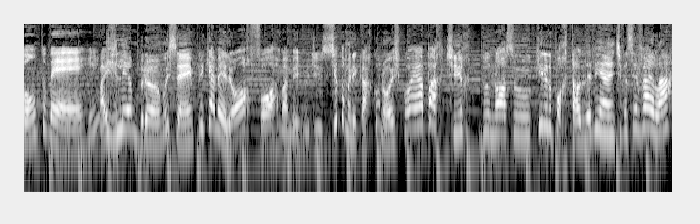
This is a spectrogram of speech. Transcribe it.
scicast.com.br Mas lembramos sempre que a melhor forma mesmo de se comunicar conosco é a partir do nosso querido portal do Deviante. Você vai lá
